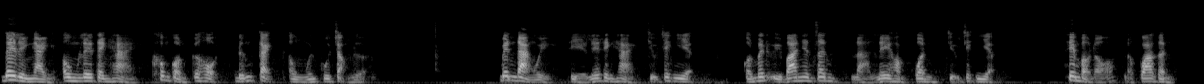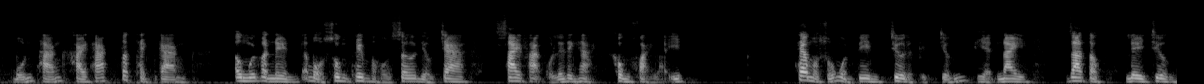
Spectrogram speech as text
Đây là hình ảnh ông Lê Thanh Hải không còn cơ hội đứng cạnh ông Nguyễn Phú Trọng nữa. Bên đảng ủy thì Lê Thanh Hải chịu trách nhiệm, còn bên ủy ban nhân dân là Lê Hoàng Quân chịu trách nhiệm. Thêm vào đó là qua gần 4 tháng khai thác tất thành càng, ông Nguyễn Văn Nên đã bổ sung thêm vào hồ sơ điều tra sai phạm của Lê Thanh Hải không phải là ít. Theo một số nguồn tin chưa được kiểm chứng thì hiện nay gia tộc Lê Trương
